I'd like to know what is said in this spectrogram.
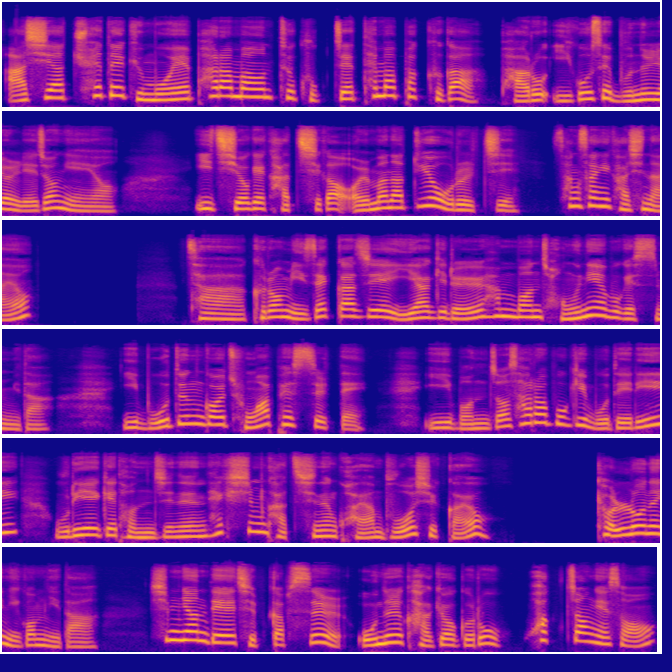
아시아 최대 규모의 파라마운트 국제 테마파크가 바로 이곳에 문을 열 예정이에요. 이 지역의 가치가 얼마나 뛰어오를지 상상이 가시나요? 자, 그럼 이제까지의 이야기를 한번 정리해 보겠습니다. 이 모든 걸 종합했을 때, 이 먼저 살아보기 모델이 우리에게 던지는 핵심 가치는 과연 무엇일까요? 결론은 이겁니다. 10년 뒤의 집값을 오늘 가격으로 확정해서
